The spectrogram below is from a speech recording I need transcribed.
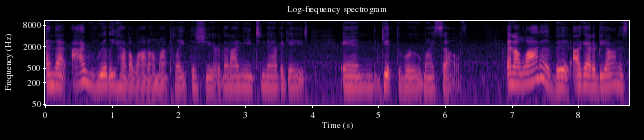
And that I really have a lot on my plate this year that I need to navigate and get through myself. And a lot of it, I got to be honest,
